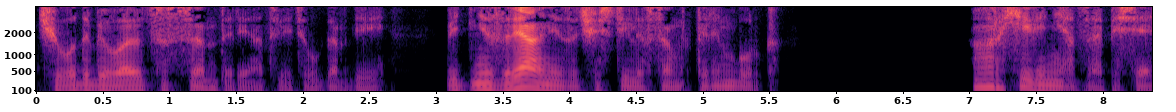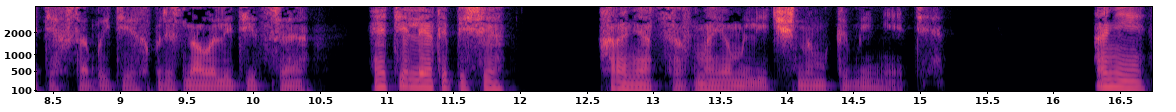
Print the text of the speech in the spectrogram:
чего добиваются Сентери», — ответил Гордей. «Ведь не зря они зачастили в Санкт-Петербург». «В архиве нет записи о тех событиях», — признала Летиция. «Эти летописи хранятся в моем личном кабинете. Они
